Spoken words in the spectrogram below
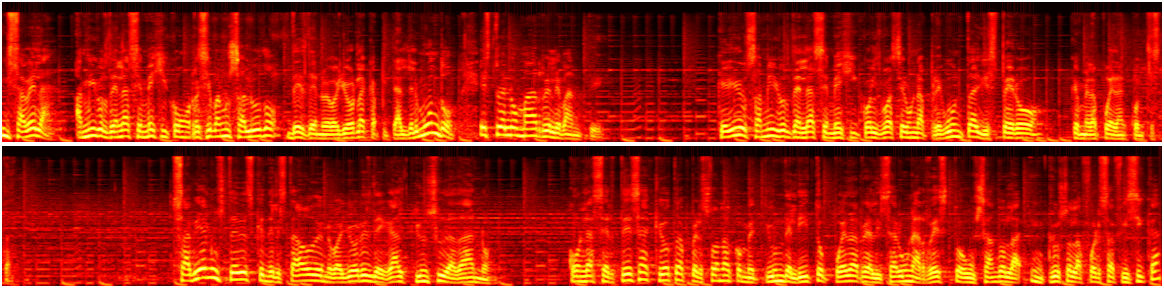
Isabela, amigos de Enlace México, reciban un saludo desde Nueva York, la capital del mundo. Esto es lo más relevante. Queridos amigos de Enlace México, les voy a hacer una pregunta y espero que me la puedan contestar. ¿Sabían ustedes que en el estado de Nueva York es legal que un ciudadano, con la certeza que otra persona cometió un delito, pueda realizar un arresto usando la, incluso la fuerza física?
